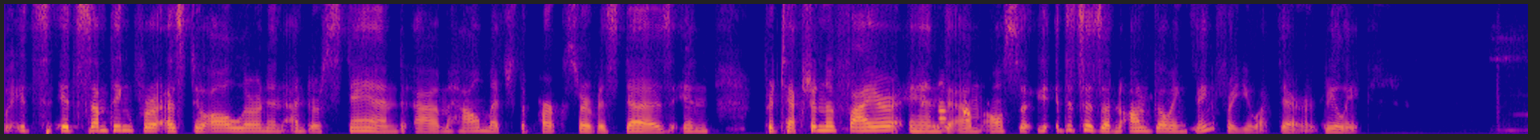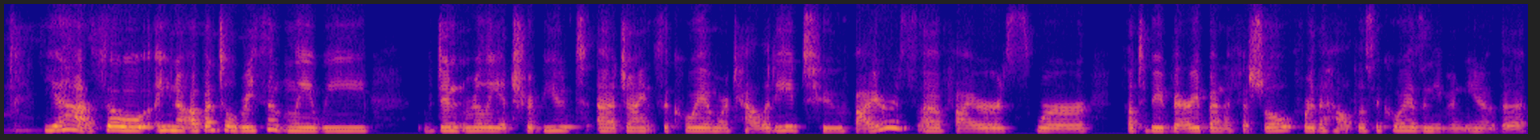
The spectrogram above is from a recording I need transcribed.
it's it's something for us to all learn and understand um, how much the park service does in protection of fire and um, also this is an ongoing thing for you up there really yeah so you know up until recently we didn't really attribute uh, giant sequoia mortality to fires uh, fires were felt to be very beneficial for the health of sequoias and even, you know, the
